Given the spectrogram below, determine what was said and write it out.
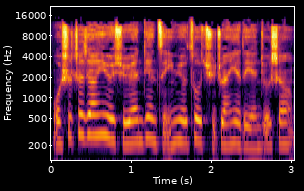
我是浙江音乐学院电子音乐作曲专业的研究生。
